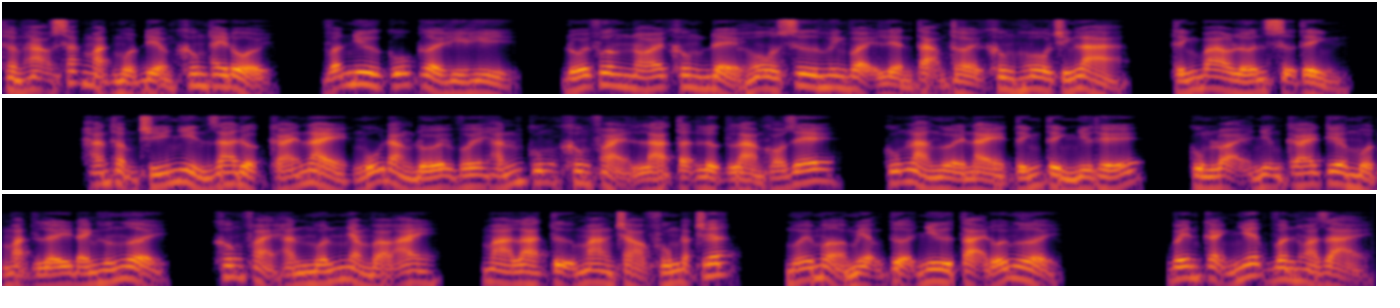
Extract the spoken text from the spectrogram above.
Thẩm hạo sắc mặt một điểm không thay đổi, vẫn như cũ cười hì hì, đối phương nói không để hô sư huynh vậy liền tạm thời không hô chính là, tính bao lớn sự tình hắn thậm chí nhìn ra được cái này ngũ đằng đối với hắn cũng không phải là tận lực làm khó dễ, cũng là người này tính tình như thế, cùng loại những cái kia một mặt lấy đánh hướng người, không phải hắn muốn nhằm vào ai, mà là tự mang trào phúng đặc chất, mới mở miệng tựa như tại đối người. Bên cạnh nhiếp vân hòa giải,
